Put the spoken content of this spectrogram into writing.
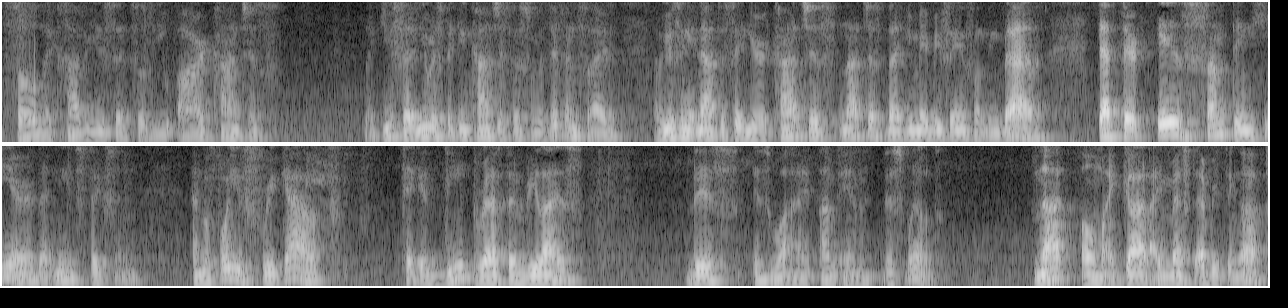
So, like Javi, you said, so you are conscious. Like you said, you were speaking consciousness from a different side. I'm using it now to say you're conscious, not just that you may be saying something bad, that there is something here that needs fixing. And before you freak out, take a deep breath and realize this is why I'm in this world. Not, oh my God, I messed everything up.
